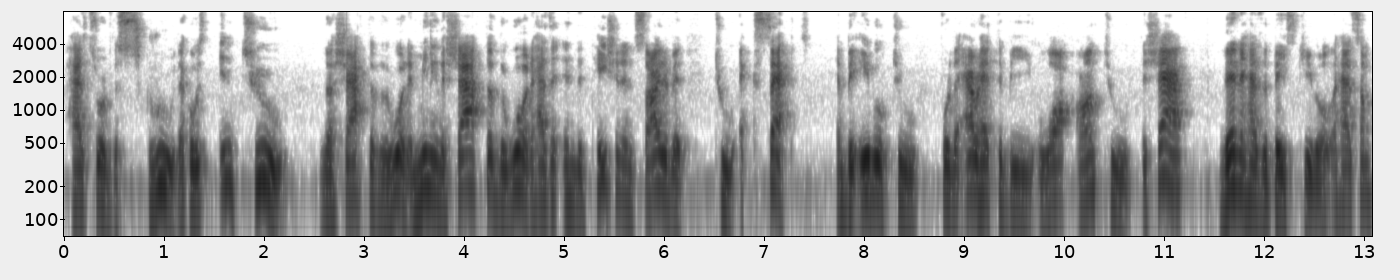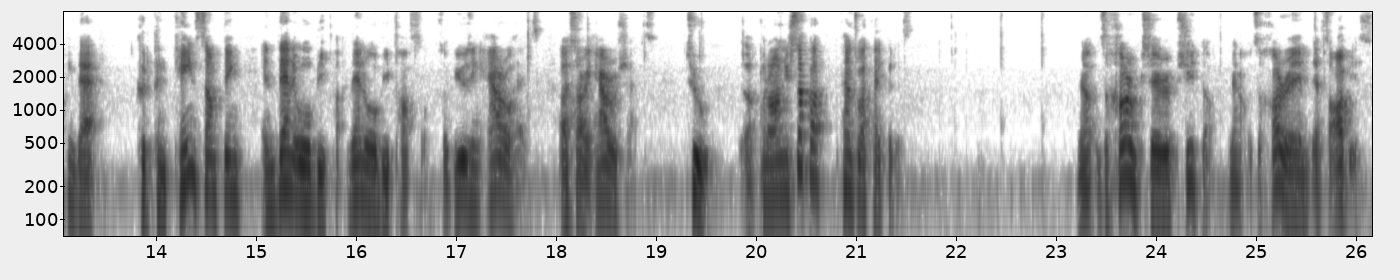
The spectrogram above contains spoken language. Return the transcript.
has sort of the screw that goes into the shaft of the wood, and meaning the shaft of the wood has an indentation inside of it to accept and be able to for the arrowhead to be locked onto the shaft. Then it has a base kibble. It has something that could contain something, and then it will be then it will be possible. So if you're using arrowheads, uh, sorry, arrow shafts to uh, put on your sukkah, depends what type it is. Now zacharim ksher pshita. Now zacharim, that's obvious.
